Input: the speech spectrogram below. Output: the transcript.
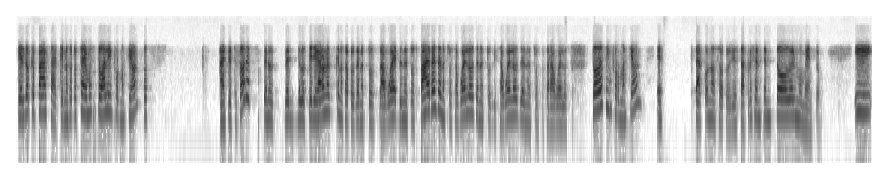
qué es lo que pasa? Que nosotros traemos toda la información, los antecesores, de, los que llegaron antes que nosotros, de nuestros, de nuestros padres, de nuestros abuelos, de nuestros bisabuelos, de nuestros tatarabuelos. Toda esa información está con nosotros y está presente en todo el momento. Y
